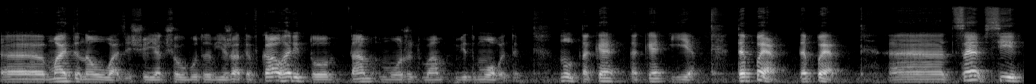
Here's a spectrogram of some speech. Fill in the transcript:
Е, Майте на увазі, що якщо ви будете в'їжджати в Калгарі, то там можуть вам відмовити. Ну таке, таке є. Тепер, тепер. Е, Це всі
